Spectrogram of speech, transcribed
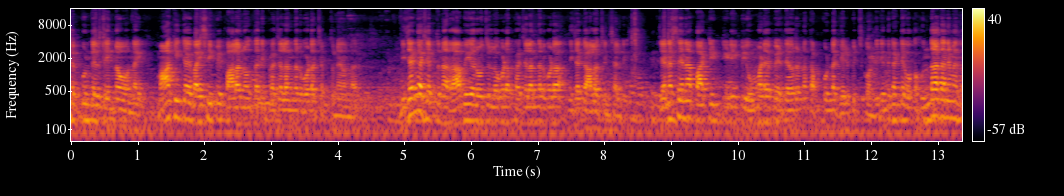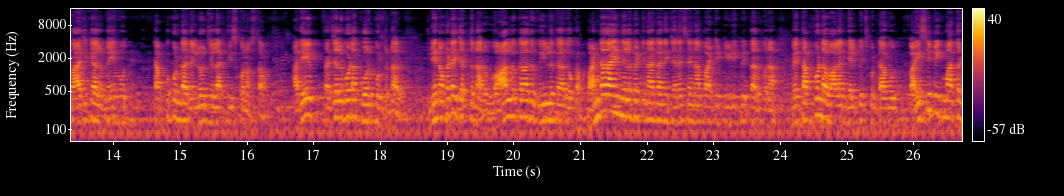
చెప్పుకుంటే ఎన్నో ఉన్నాయి. మాకు ఇంకా వైసీపీ పాలన అవుతుందని ప్రజలందరూ కూడా చెప్తూనే ఉన్నారు. నిజంగా చెప్తున్నారు రాబోయే రోజుల్లో కూడా ప్రజలందరూ కూడా నిజంగా ఆలోచించండి. జనసేన పార్టీ టీడీపీ ఉమ్మడి అభ్యర్థి ఎవరన్నా తప్పకుండా గెలిపించుకోండి. ఎందుకంటే ఒక హుందాదనమైన రాజకీయాలు మేము తప్పకుండా నెల్లూరు జిల్లాకు తీసుకొని వస్తాం. అదే ప్రజలు కూడా కోరుకుంటున్నారు. నేను ఒకటే చెప్తున్నారు వాళ్ళు కాదు వీళ్ళు కాదు ఒక బండరాయిని నిలబెట్టినా కానీ జనసేన పార్టీ టీడీపీ తరఫున మేము తప్పకుండా వాళ్ళని గెలిపించుకుంటాము. వైసీపీకి మాత్రం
